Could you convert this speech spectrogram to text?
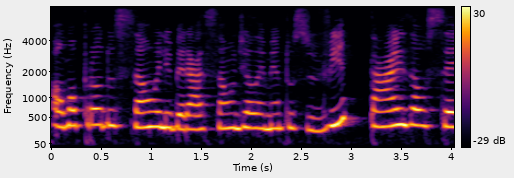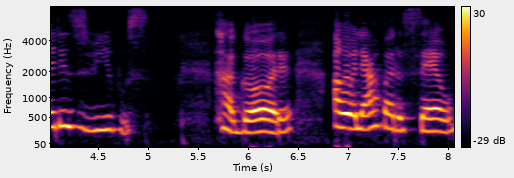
há uma produção e liberação de elementos vitais aos seres vivos. Agora, ao olhar para o céu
